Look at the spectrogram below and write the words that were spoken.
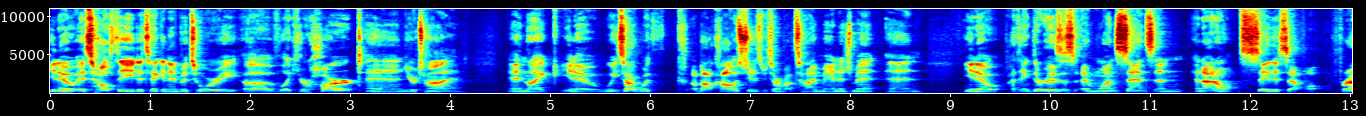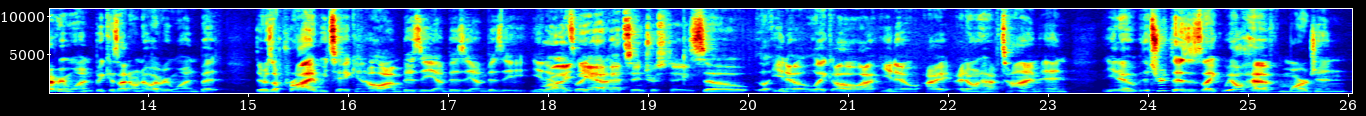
you know, it's healthy to take an inventory of like your heart and your time. And like, you know, we talk with about college students, we talk about time management, and you know, I think there is in one sense, and and I don't say this out for everyone because I don't know everyone, but there's a pride we take in. Oh, I'm busy. I'm busy. I'm busy. You know, right. it's like yeah, that. that's interesting. So you know, like oh, I you know, I I don't have time, and you know, the truth is, is like we all have margin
